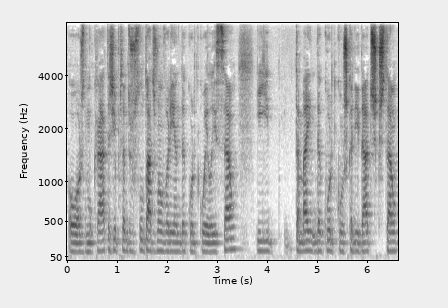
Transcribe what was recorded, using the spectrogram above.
ou aos democratas e, portanto, os resultados vão variando de acordo com a eleição e também de acordo com os candidatos que estão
